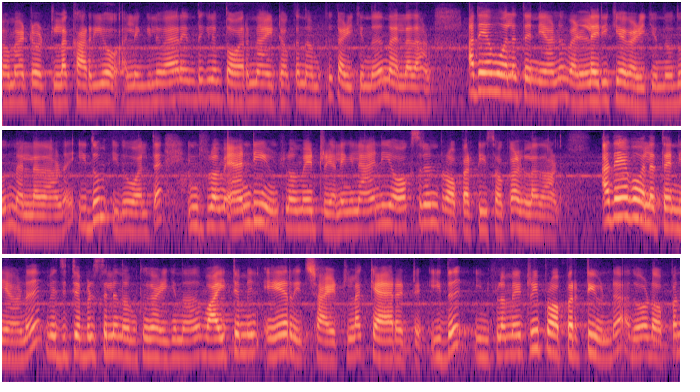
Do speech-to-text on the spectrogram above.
ടൊമാറ്റോ ഇട്ടുള്ള കറിയോ അല്ലെങ്കിൽ വേറെ എന്തെങ്കിലും തോരനായിട്ടോ ഒക്കെ നമുക്ക് കഴിക്കുന്നത് നല്ലതാണ്. അതേപോലെ തന്നെയാണ് വെള്ളരിക്ക കഴിക്കുന്നതും നല്ലതാണ്. ഇതും ഇതുപോലത്തെ ഇൻഫ്ലോ ആന്റി ഇൻഫ്ലോമേറ്ററി അല്ലെങ്കിൽ ആന്റി ഓക്സിഡന്റ് പ്രോപ്പർട്ടീസ് ഒക്കെ ഉള്ളതാണ്. അതേപോലെ തന്നെയാണ് വെജിറ്റബിൾസിൽ നമുക്ക് കഴിക്കുന്നത് വൈറ്റമിൻ എ റിച്ച് ആയിട്ടുള്ള ക്യാരറ്റ്. ഇത് ഇൻഫ്ലമേറ്ററി പ്രോപ്പർട്ടി ഉണ്ട്. അതോടൊപ്പം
